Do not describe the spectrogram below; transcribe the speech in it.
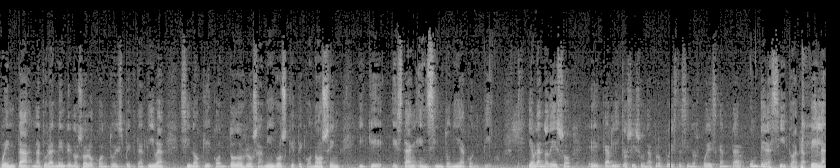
cuenta naturalmente no solo con tu expectativa, sino que con todos los amigos que te conocen y que están en sintonía contigo. Y hablando de eso, eh, Carlitos hizo una propuesta, si nos puedes cantar un pedacito a capela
